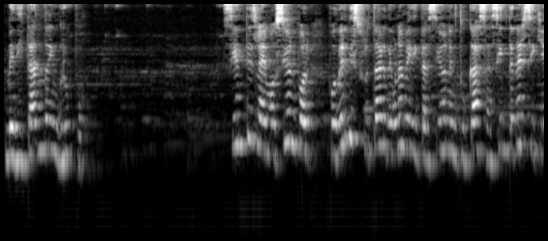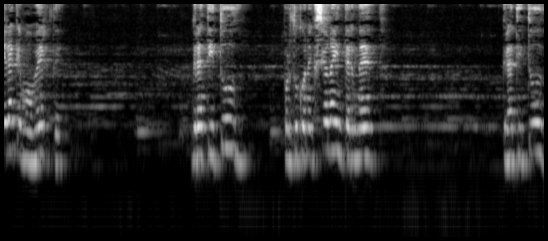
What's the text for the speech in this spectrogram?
meditando en grupo. Sientes la emoción por poder disfrutar de una meditación en tu casa sin tener siquiera que moverte. Gratitud por tu conexión a Internet. Gratitud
